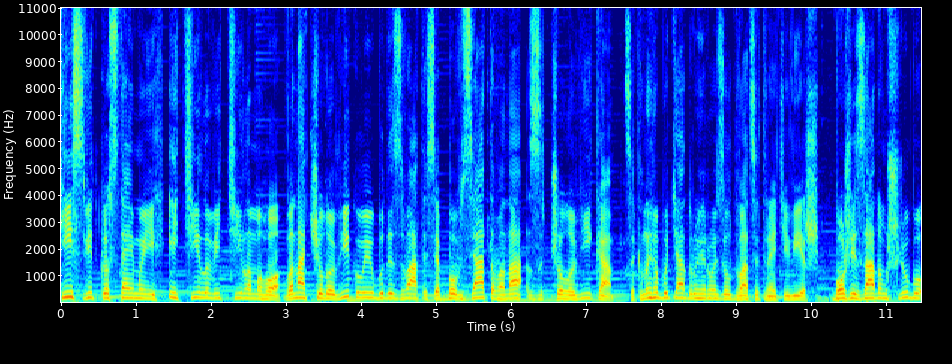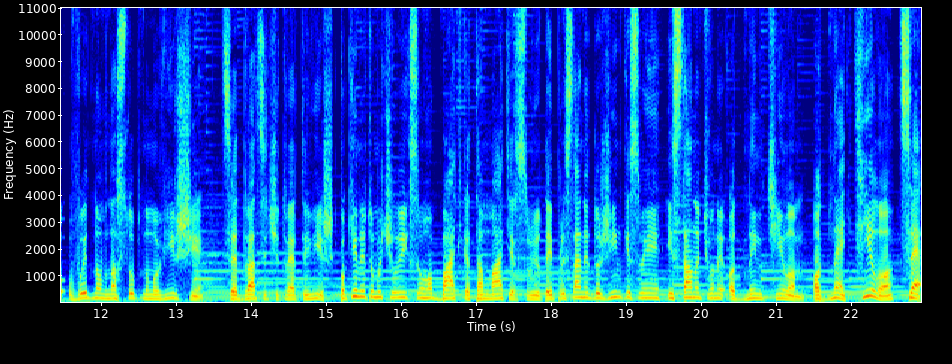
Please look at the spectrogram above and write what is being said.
кість від костей моїх і тіло від тіла мого. Вона чоловіковою буде зватися, бо взята вона з чоловіка. Це книга буття, другий розділ, 23 вірш. Божий задум шлюбу видно в наступному вірші. Це 24-й вірш. Покине тому чоловік свого батька та матір свою, та й пристане до жінки своєї, і стануть вони одним тілом. Одне тіло це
